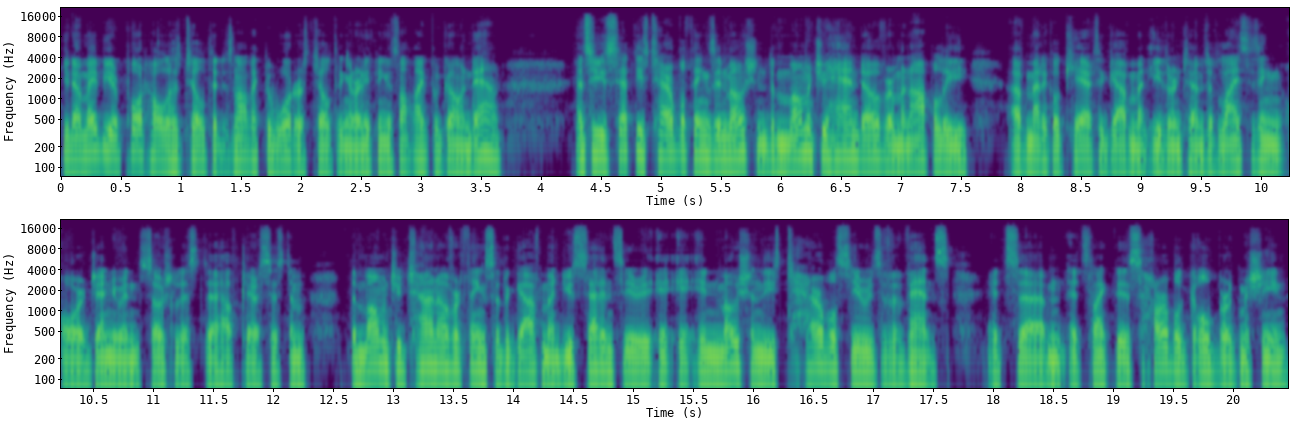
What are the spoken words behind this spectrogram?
You know, maybe your porthole has tilted. It's not like the water is tilting or anything. It's not like we're going down. And so you set these terrible things in motion. The moment you hand over monopoly of medical care to government, either in terms of licensing or genuine socialist uh, healthcare system, the moment you turn over things to the government, you set in, seri- in motion these terrible series of events. It's, um, it's like this horrible Goldberg machine.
